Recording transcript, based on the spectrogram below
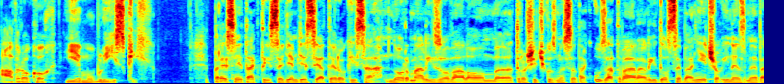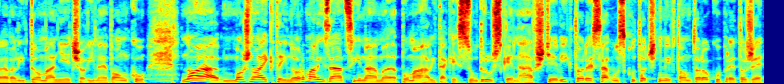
a v rokoch jemu blízkych. Presne tak, tie 70. roky sa normalizovalo, trošičku sme sa tak uzatvárali do seba, niečo iné sme vraveli doma, niečo iné vonku. No a možno aj k tej normalizácii nám pomáhali také súdružské návštevy, ktoré sa uskutočnili v tomto roku, pretože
